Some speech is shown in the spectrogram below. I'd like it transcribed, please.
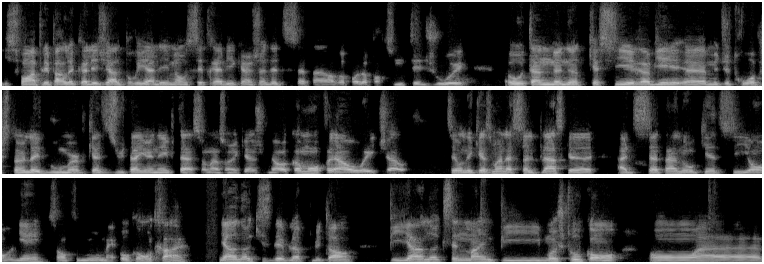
Ils se font appeler par le collégial pour y aller, mais on sait très bien qu'un jeune de 17 ans n'aura pas l'opportunité de jouer autant de minutes que s'il revient Midget 3 puis c'est un late boomer, puis qu'à 18 ans, il y a une invitation dans un camp junior, comme on fait en OHL on est quasiment la seule place qu'à 17 ans, nos kids, s'ils n'ont rien, sont finis. Mais au contraire, il y en a qui se développent plus tard, puis il y en a qui c'est de même. Puis moi, je trouve qu'on euh,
